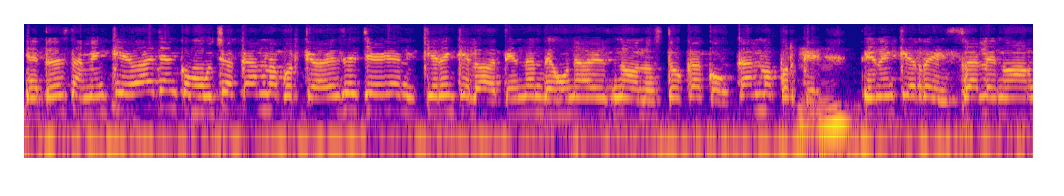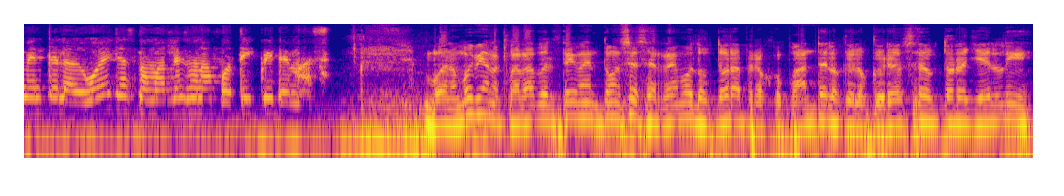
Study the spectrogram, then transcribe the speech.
Entonces también que vayan con mucha calma porque a veces llegan y quieren que los atiendan de una vez. No, nos toca con calma porque tienen que registrarle nuevamente las huellas, tomarles una fotico y demás. Bueno, muy bien aclarado el tema. Entonces cerremos, doctora. Preocupante lo que lo ocurrió a doctora Yerli.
